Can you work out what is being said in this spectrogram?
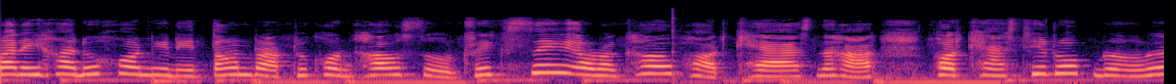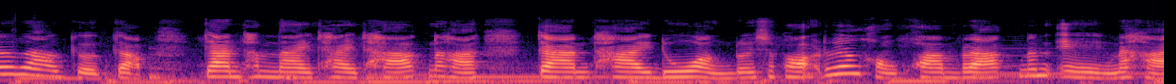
วัสดีค่ะทุกคนยินดีต้อนรับทุกคนเข้าสู่ Trixie Oracle Podcast นะคะ Podcast ที่รวบรวมเรื่องราวเกี่ยวกับการทำนายทายทักนะคะ การทายดวงโดยเฉพาะเรื่องของความรักนั่นเองนะคะ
